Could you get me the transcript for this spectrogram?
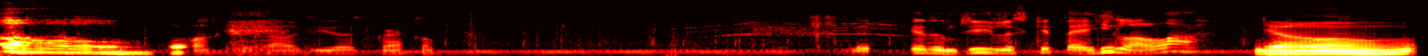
oh. Fucking hell, G, that's crackle. Let's get him, G. Let's get that healer alive. Yo.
